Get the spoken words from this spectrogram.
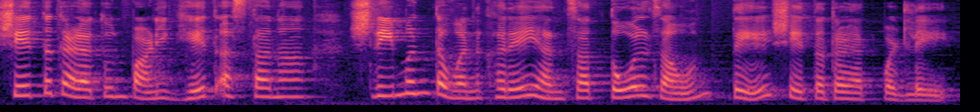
शेततळ्यातून पाणी घेत असताना श्रीमंत वनखरे यांचा तोल जाऊन ते शेततळ्यात पडले.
